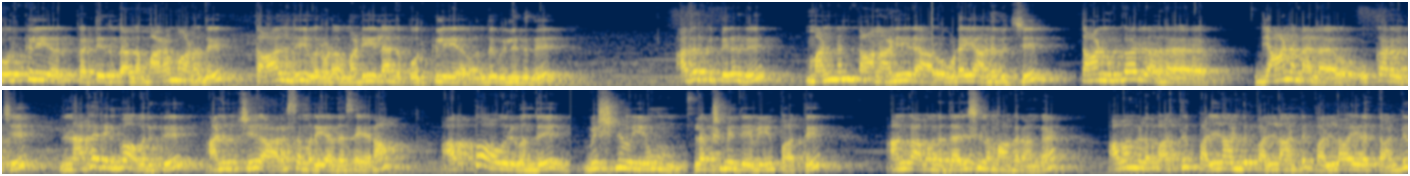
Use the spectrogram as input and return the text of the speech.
பொற்கிளியை கட்டியிருந்த அந்த மரமானது தாழ்ந்து இவரோட மடியில் அந்த பொற்கிளியை வந்து விழுகுது. அதற்கு பிறகு மன்னன் தான் அணிகிற உடையை அணிவிச்சு தான் உட்கார்ற அந்த யானை மேலே உட்கார வச்சு நகரெங்கும் அவருக்கு அனுப்பிச்சு அரச மரியாதை செய்கிறான் அப்போ அவர் வந்து விஷ்ணுவையும் லக்ஷ்மி தேவியும் பார்த்து அங்கே அவங்க தரிசனமாகறாங்க. அவங்கள பார்த்து பல்லாண்டு பல்லாண்டு பல்லாயிரத்தாண்டு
